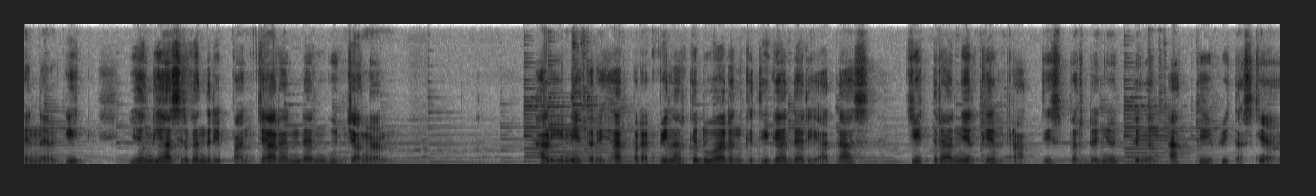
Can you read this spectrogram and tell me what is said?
energik yang dihasilkan dari pancaran dan guncangan. Hal ini terlihat pada pilar kedua dan ketiga dari atas, citra Nirkem praktis berdenyut dengan aktivitasnya.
